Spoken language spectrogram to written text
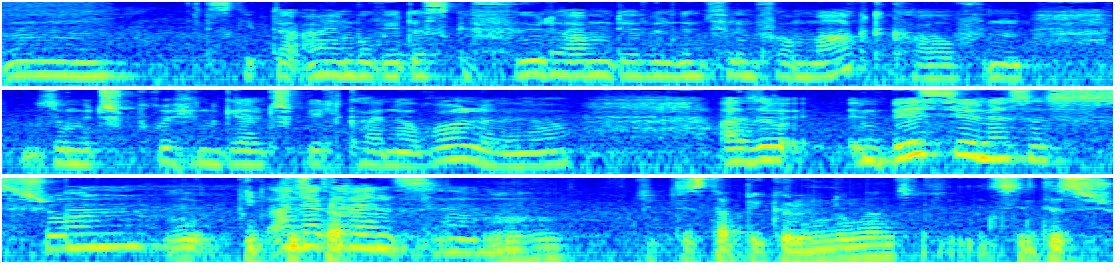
äh, es gibt da einen, wo wir das Gefühl haben, der will den Film vom Markt kaufen. So mit Sprüchen, Geld spielt keine Rolle. Ja. Also ein bisschen ist es schon gibt an der da, Grenze. Mhm. Gibt es da Begründungen? Sind das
